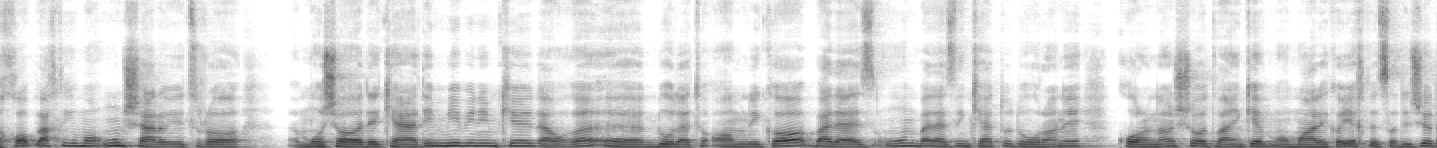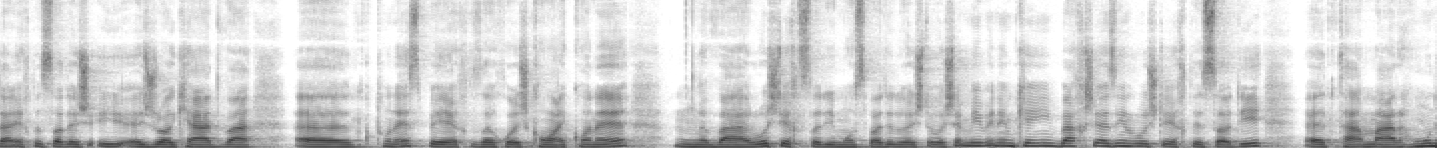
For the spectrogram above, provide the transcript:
خب وقتی که ما اون شرایط را مشاهده کردیم می‌بینیم که در واقع دولت آمریکا بعد از اون بعد از اینکه تو دوران کرونا شد و اینکه محرک های اقتصادی شد در اقتصادش اجرا کرد و تونست به اقتصاد خودش کمک کنه و رشد اقتصادی مثبتی داشته باشه می‌بینیم که این بخش از این رشد اقتصادی مرهون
